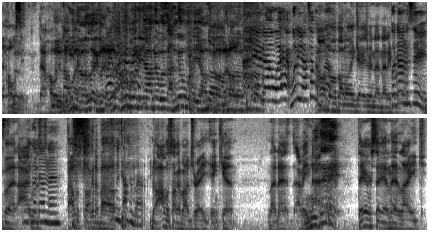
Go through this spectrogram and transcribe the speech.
That whole, Look. that whole. Look, no, you know, look, look, Wait, look, I wait, knew wait. one of y'all knew was. I knew one of y'all was No, gonna no, no, no. I didn't know what. hap- What are y'all talking about? I don't know about? about no engagement, nothing that Go down the series. But I Go was, down the- I was talking about. What are we talking about? No, I was talking about Drake and Kim. Like that. I mean, Who's that, that? they were saying that like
